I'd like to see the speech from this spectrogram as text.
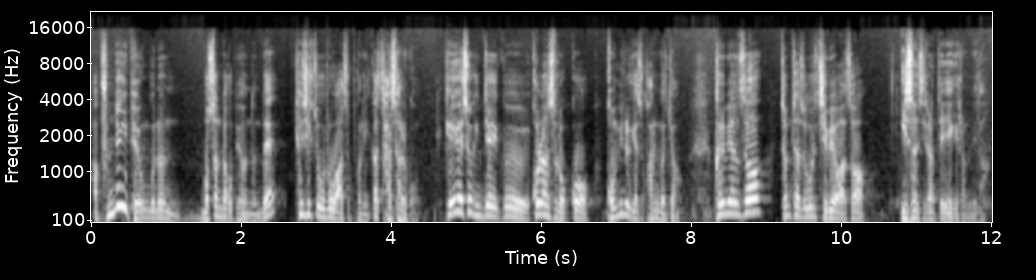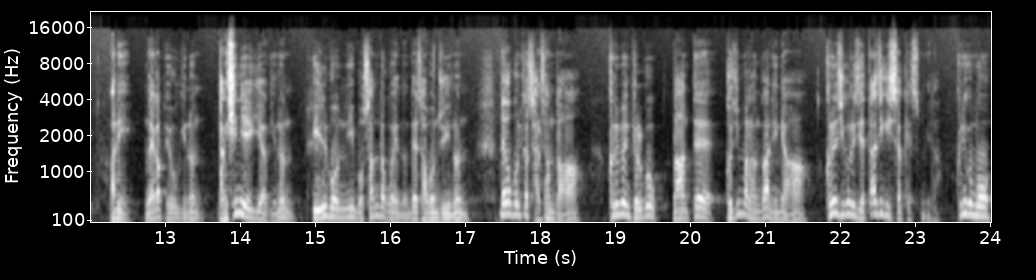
아 분명히 배운 거는 못 산다고 배웠는데 현실적으로 와서 보니까 잘 살고 계속 이제 그 혼란스럽고 고민을 계속 하는 거죠. 그러면서 점차적으로 집에 와서 이선실한테 얘기를 합니다. 아니, 내가 배우기는 당신이 얘기하기는 일본이 못 산다고 했는데 자본주의는 내가 보니까 잘 산다. 그러면 결국 나한테 거짓말 한 거 아니냐. 그런 식으로 이제 따지기 시작했습니다. 그리고 뭐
